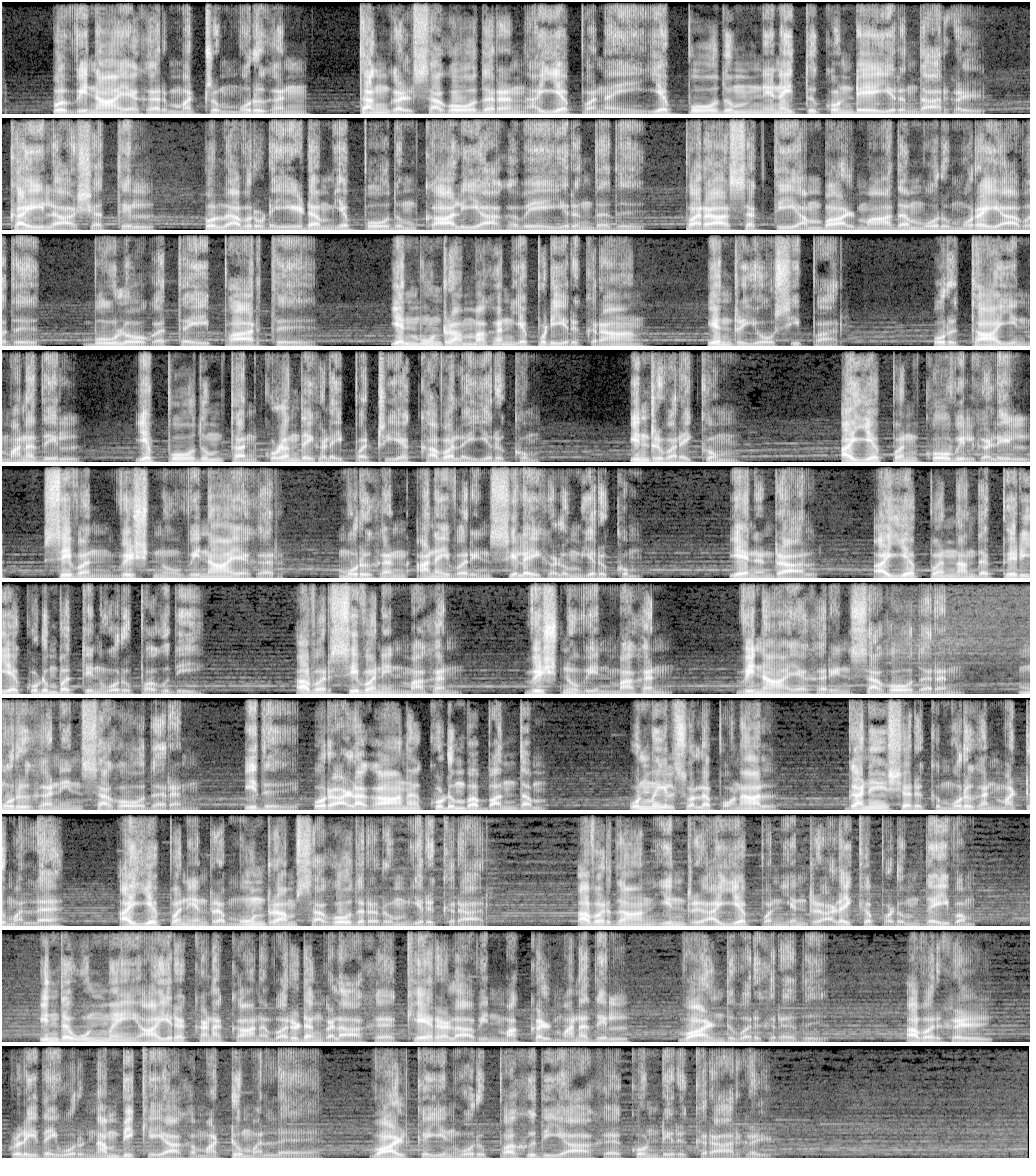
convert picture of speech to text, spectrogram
விநாயகர் மற்றும் முருகன் தங்கள் சகோதரன் ஐயப்பனை எப்போதும் நினைத்து கொண்டே இருந்தார்கள். கைலாசத்தில் அவருடைய இடம் எப்போதும் காலியாகவே இருந்தது. பராசக்தி அம்பாள் மாதம் ஒரு முறையாவது பூலோகத்தை பார்த்து என் மூன்றாம் மகன் எப்படி இருக்கிறான்? என்று யோசிப்பார். ஒரு தாயின் மனதில் எப்போதும் தன் குழந்தைகளைப் பற்றிய கவலை இருக்கும். இன்று வரைக்கும் ஐயப்பன் கோவில்களில் சிவன் விஷ்ணு விநாயகர் முருகன் அனைவரின் சிலைகளும் இருக்கும். ஏனென்றால் ஐயப்பன் அந்த பெரிய குடும்பத்தின் ஒரு பகுதி. அவர் சிவனின் மகன். விஷ்ணுவின் மகன் விநாயகரின் சகோதரன் முருகனின் சகோதரன். இது ஒரு அழகான குடும்ப பந்தம். உண்மையில் சொல்லப்போனால் கணேசருக்கு முருகன் மட்டுமல்ல ஐயப்பன் என்ற மூன்றாம் சகோதரரும் இருக்கிறார். அவர்தான் இன்று ஐயப்பன் என்று அழைக்கப்படும் தெய்வம். இந்த உண்மை ஆயிரக்கணக்கான வருடங்களாக கேரளாவின் மக்கள் மனதில் வாழ்ந்து வருகிறது. அவர்கள் இதை ஒரு நம்பிக்கையாக மட்டுமல்ல வாழ்க்கையின் ஒரு பகுதியாக கொண்டிருக்கிறார்கள்.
